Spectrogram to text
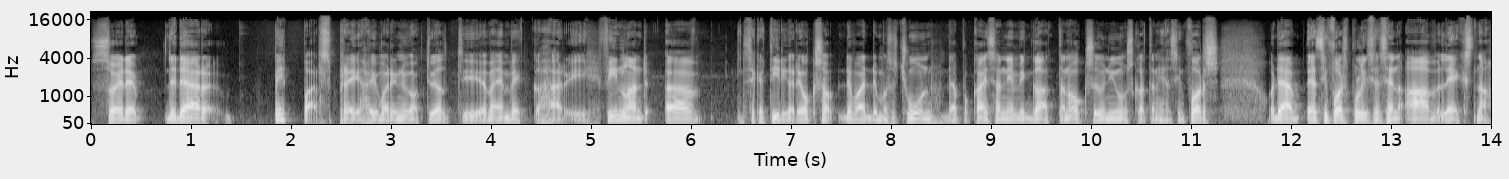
Så är det. Det där pepparspray har ju varit nu aktuellt i över en vecka här i Finland. Säkert tidigare också. Det var en demonstration där på Kaisaniemigatan och också Unionsgatan i Helsingfors. Och där Helsingforspolisen sen avlägsna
